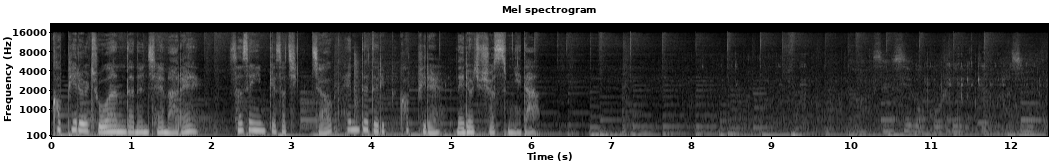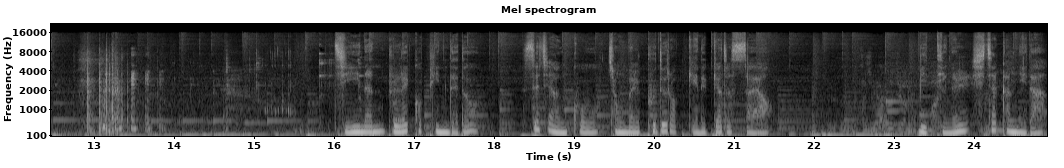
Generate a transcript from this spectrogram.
커피를 좋아한다는 제 말에 선생님께서 직접 핸드드립 커피를 내려주셨습니다. 진한 블랙커피인데도 쓰지 않고 정말 부드럽게 느껴졌어요. 미팅을 시작합니다.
